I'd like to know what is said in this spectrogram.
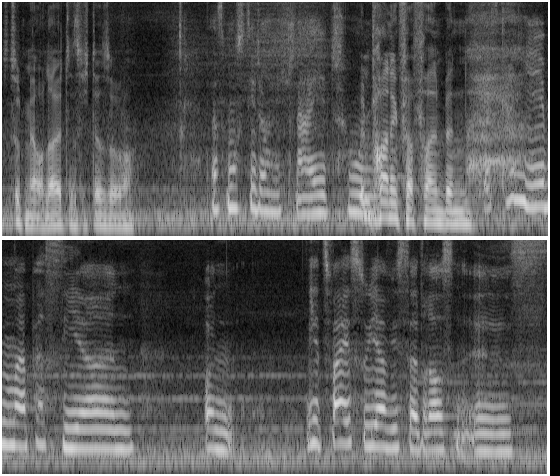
Es tut mir auch leid, dass ich da so Das muss dir doch nicht leid in tun. Panik verfallen bin. Das kann jedem mal passieren. Und jetzt weißt du ja, wie es da draußen ist.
